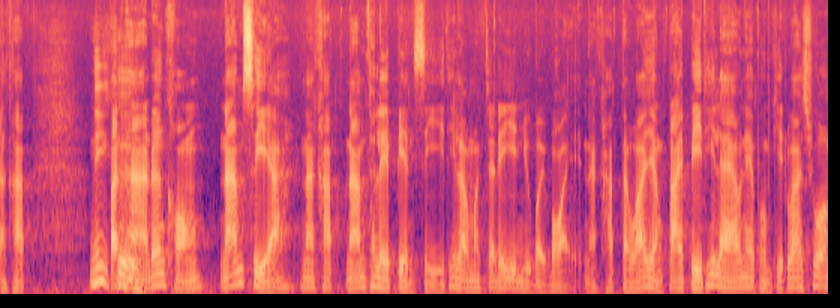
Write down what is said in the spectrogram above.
นะครับ นี่ปัญคือหาเรื่องของน้ำเสียนะครับน้ำทะเลเปลี่ยนสีที่เรามักจะได้ยินอยู่บ่อยๆนะครับแต่ว่าอย่างปลายปีที่แล้วเนี่ยผมคิดว่าช่วง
